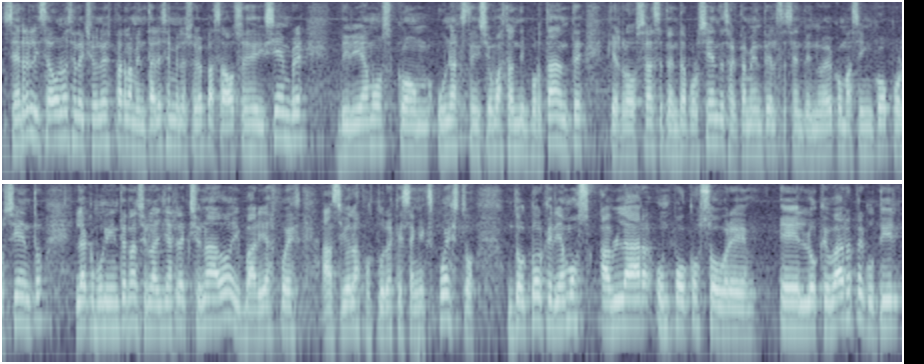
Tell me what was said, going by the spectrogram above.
Se han realizado unas elecciones parlamentarias en Venezuela el pasado 6 de diciembre, diríamos con una extensión bastante importante que roza el 70%, exactamente el 69,5%. La comunidad internacional ya ha reaccionado y varias pues han sido las posturas que se han expuesto. Doctor, queríamos hablar un poco sobre eh, lo que va a repercutir,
